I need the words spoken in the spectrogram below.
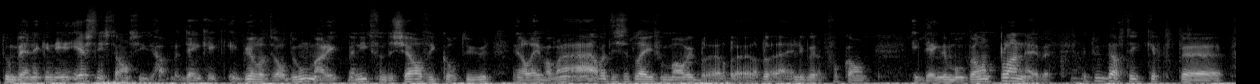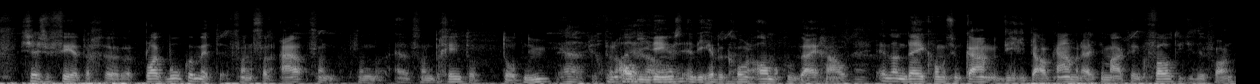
toen ben ik in eerste instantie, denk ik, ik wil het wel doen, maar ik ben niet van de selfie-cultuur. En alleen maar van, ah, wat is het leven mooi, bla bla bla. En ik ben op vakantie. Ik denk, dan moet ik wel een plan hebben. En toen dacht ik, ik heb eh, 46 eh, plakboeken met, van, van, van, van, eh, van begin tot, tot nu. Ja, Van al die bijgehouden, dingen. En die heb ik gewoon allemaal goed bijgehaald. En dan deed ik gewoon met zo'n digitaal cameraatje, maakte ik een fotootje ervan.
